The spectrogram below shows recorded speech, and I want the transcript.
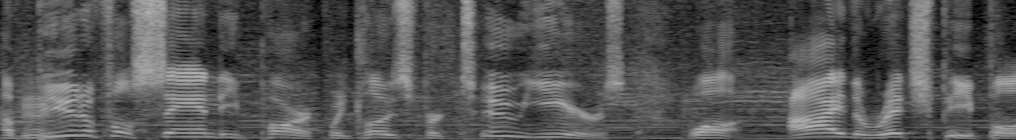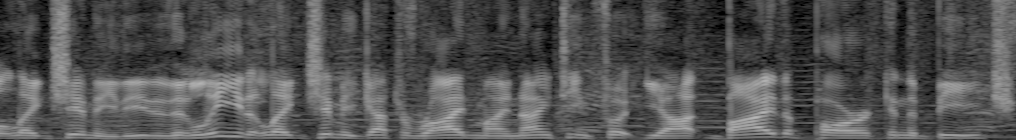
a hmm. beautiful sandy park. We closed for two years while I, the rich people at Lake Jimmy, the, the lead at Lake Jimmy, got to ride my 19 foot yacht by the park and the beach,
